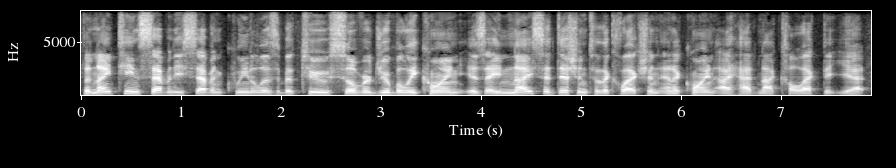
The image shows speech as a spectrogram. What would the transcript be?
The 1977 Queen Elizabeth II Silver Jubilee coin is a nice addition to the collection and a coin I had not collected yet.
